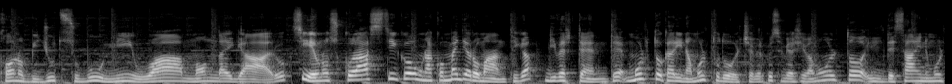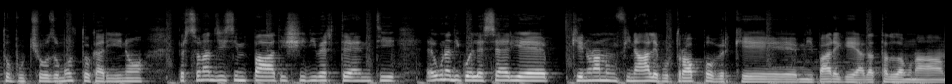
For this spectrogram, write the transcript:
Kono Bijutsubu ni wa Mondai Garu. Sì, è uno scolastico, una commedia romantica, divertente, molto carina, molto dolce, per questo mi piaceva molto, il design molto puccioso, molto carino, personaggi simpatici, divertenti, è una di quelle serie che non hanno un finale purtroppo perché mi pare che è adattato da, una,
